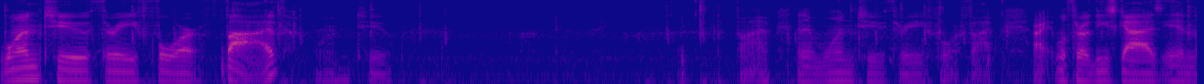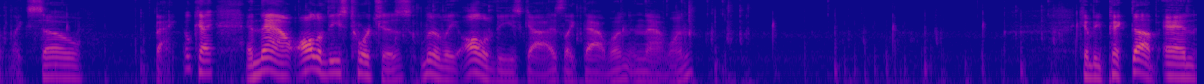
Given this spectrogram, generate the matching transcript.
one, two, three, four, five. One, two, five, and then one, two, three, four, five. All right, we'll throw these guys in like so. Bang. Okay, and now all of these torches, literally all of these guys, like that one and that one, can be picked up, and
